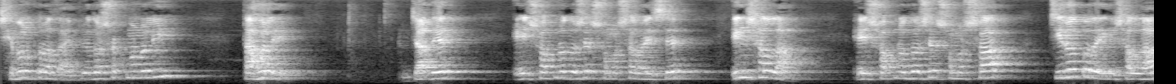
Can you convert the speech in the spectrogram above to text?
সেবন করা যায়। প্রিয় দর্শক মণ্ডলী, তাহলে যাদের এই স্বপ্নদোষের সমস্যা রয়েছে, ইনশাল্লাহ এই স্বপ্নদোষের সমস্যা চিরতরে ইনশাল্লাহ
